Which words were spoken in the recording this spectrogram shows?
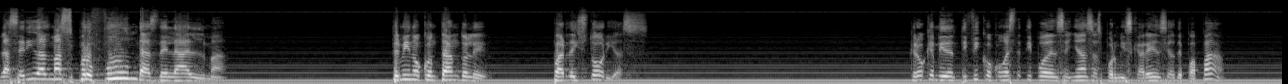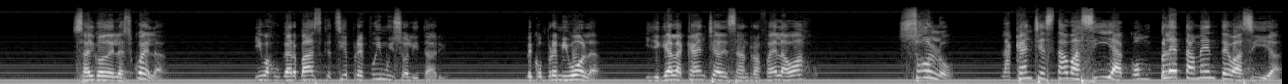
las heridas más profundas del alma. Termino contándole par de historias. Creo que me identifico con este tipo de enseñanzas por mis carencias de papá. Salgo de la escuela, iba a jugar básquet, siempre fui muy solitario. Me compré mi bola y llegué a la cancha de San Rafael abajo. Solo. La cancha está vacía, completamente vacía.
